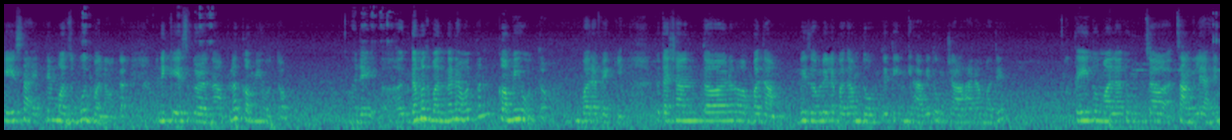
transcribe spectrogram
केस आहेत ते मजबूत बनवतात आणि केस गळणं आपलं कमी होतं. म्हणजे एकदमच बंद नाही होत पण कमी होतं बऱ्यापैकी. तर त्याच्यानंतर बदाम. भिजवलेले बदाम दोन ते तीन घ्यावे तुमच्या आहारामध्ये. तेही तुम्हाला तुमचं चांगले आहेत.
